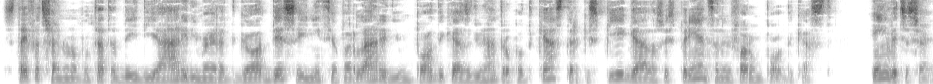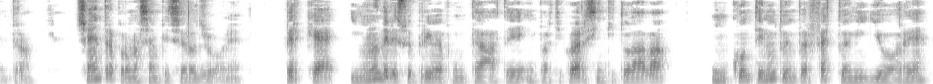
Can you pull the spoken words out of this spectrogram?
Stai facendo una puntata dei diari di My Red Goddess e inizi a parlare di un podcast di un altro podcaster che spiega la sua esperienza nel fare un podcast. E invece c'entra. C'entra per una semplice ragione. Perché in una delle sue prime puntate, in particolare si intitolava Un contenuto imperfetto è migliore,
